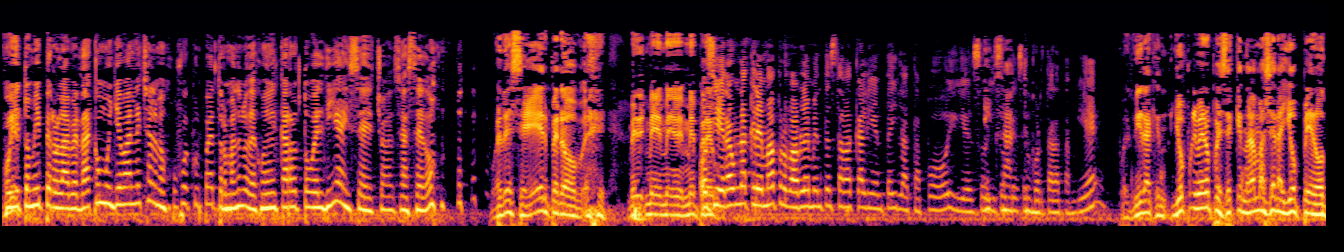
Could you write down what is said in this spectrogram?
Oye, Tommy, pero la verdad, como lleva leche, a lo mejor fue culpa de tu hermano, lo dejó en el carro todo el día y se echó, se acedó. Puede ser, pero me, me, me, O si era una crema, probablemente estaba caliente y la tapó y eso hizo que se cortara también. Pues mira, que yo primero pensé que nada más era yo, pero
